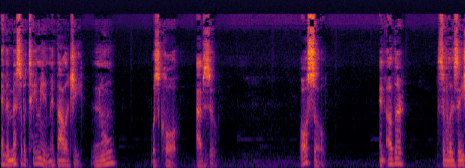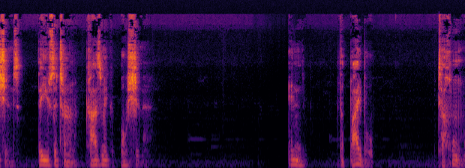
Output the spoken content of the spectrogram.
In the Mesopotamian mythology, Nu was called Abzu. Also, in other civilizations, they use the term cosmic ocean. In the Bible, Tehom,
